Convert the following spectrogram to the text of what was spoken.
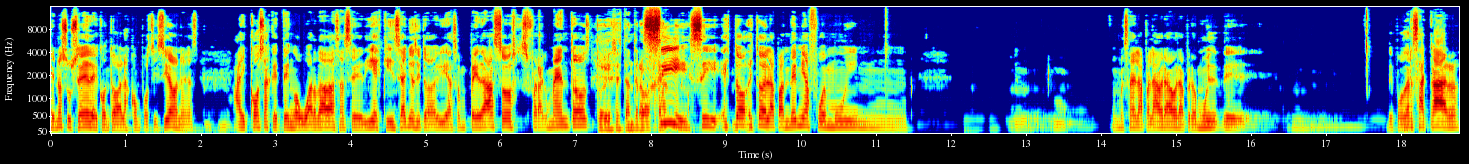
que no sucede con todas las composiciones. Hay cosas que tengo guardadas hace 10, 15 años y todavía son pedazos, fragmentos. Todavía se están trabajando. Sí, sí, esto, esto de la pandemia fue muy... mm, mm, no me sale la palabra ahora, pero muy de, mm, de poder sacar,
